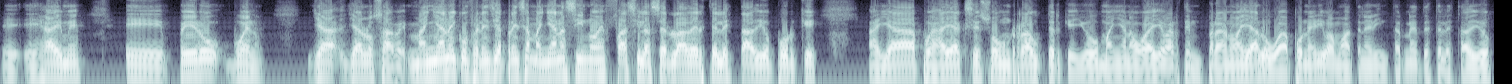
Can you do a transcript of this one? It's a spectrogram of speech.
eh, Jaime. Eh, pero bueno, ya, ya lo sabe. Mañana hay conferencia de prensa, mañana sí no es fácil hacerlo desde el estadio porque allá pues hay acceso a un router que yo mañana voy a llevar temprano allá, lo voy a poner y vamos a tener internet desde el estadio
